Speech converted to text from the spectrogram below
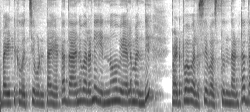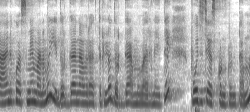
బయటకు వచ్చి ఉంటాయట. దాని వలన ఎన్నో వేల మంది పడిపోవలసి వస్తుందంట. దానికోసమే మనము ఈ దుర్గా నవరాత్రుల్లో దుర్గా అమ్మవారిని అయితే పూజ చేసుకుంటుంటాము.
